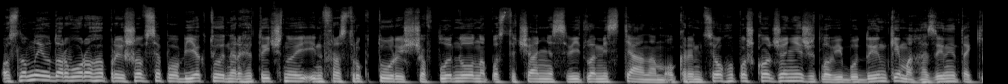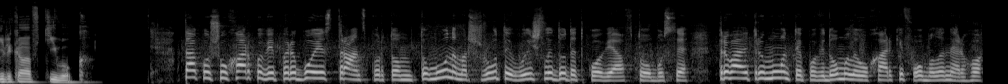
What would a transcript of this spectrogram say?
Основний удар ворога прийшовся по об'єкту енергетичної інфраструктури, що вплинуло на постачання світла містянам. Окрім цього, пошкоджені житлові будинки, магазини та кілька автівок. Також у Харкові перебої з транспортом, тому на маршрути вийшли додаткові автобуси. Тривають ремонти, повідомили у Харків обленерго.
